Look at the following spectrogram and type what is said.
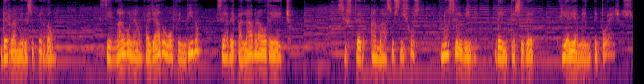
derrame de su perdón. Si en algo le han fallado o ofendido, sea de palabra o de hecho. Si usted ama a sus hijos, no se olvide de interceder diariamente por ellos.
